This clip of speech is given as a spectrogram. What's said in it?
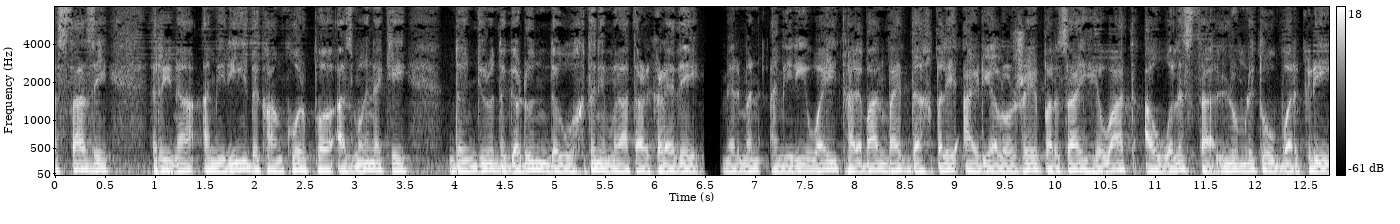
استاذي رینا امیری د کانکور په ازموینه کې د جنونو د ګډون د غوښتنې ملاتړ کړی دی مرمن امیری وایي طالبان باید د خپل ایډیالوژي پر ځای هیواد او ولسته لومړیتوب ورکړي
